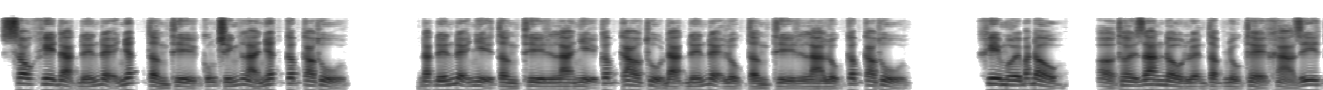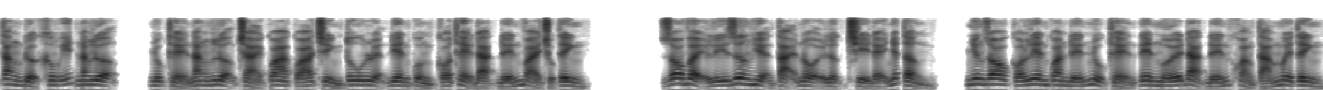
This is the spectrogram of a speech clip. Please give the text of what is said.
sau khi đạt đến đệ nhất tầng thì cũng chính là nhất cấp cao thủ. Đạt đến đệ nhị tầng thì là nhị cấp cao thủ, đạt đến đệ lục tầng thì là lục cấp cao thủ. Khi mới bắt đầu, ở thời gian đầu luyện tập nhục thể khả dĩ tăng được không ít năng lượng, nhục thể năng lượng trải qua quá trình tu luyện điên cuồng có thể đạt đến vài chục tinh. Do vậy Lý Dương hiện tại nội lực chỉ đệ nhất tầng, nhưng do có liên quan đến nhục thể nên mới đạt đến khoảng tám mươi tinh.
